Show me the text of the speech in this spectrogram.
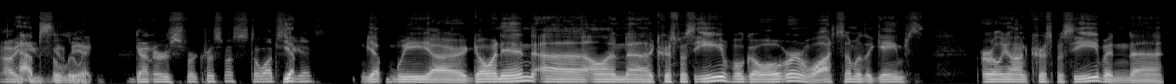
Oh, you gonna be Absolutely. at Gunners for Christmas to watch Yep. the game? Yep, we are going in uh, on uh, Christmas Eve. We'll go over and watch some of the games early on Christmas Eve and uh,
